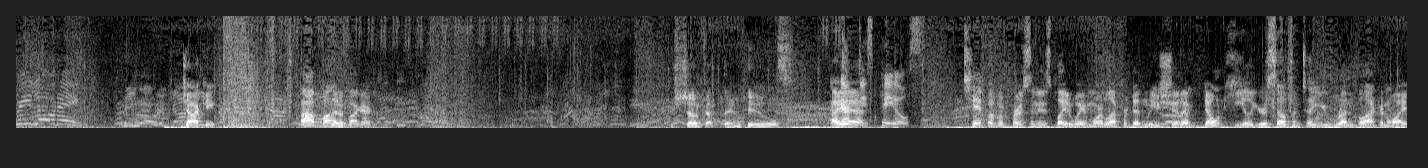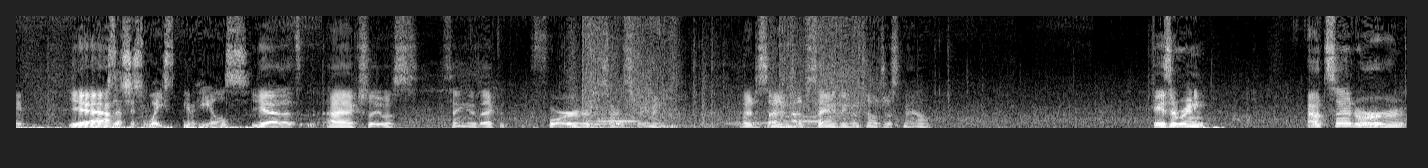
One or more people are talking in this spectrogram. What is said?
Reloading. Reloading. Jockey. Oh, motherfucker. Show got them pills. Oh, Got yeah. these pills. Tip of a person who's played way more Left 4 Dead than you should have: don't heal yourself until you run black and white, Yeah. because that's just wasting your heals. Yeah, that's. I actually was thinking that before we started streaming. But I decided not to say anything until just now. Okay, is it raining outside or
